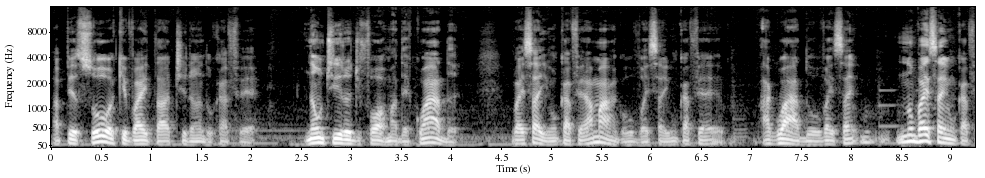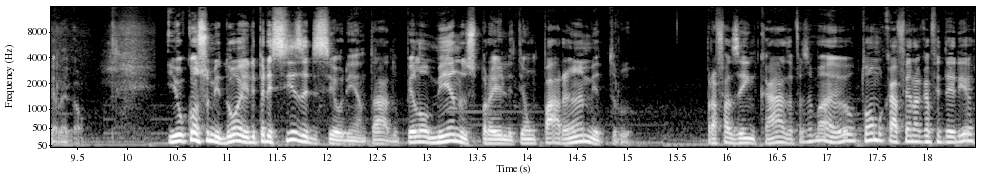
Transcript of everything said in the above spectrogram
a pessoa que vai estar tá tirando o café não tira de forma adequada, vai sair um café amargo, ou vai sair um café aguado, ou vai sair, não vai sair um café legal. E o consumidor ele precisa de ser orientado, pelo menos para ele ter um parâmetro para fazer em casa. Assim, eu tomo café na cafeteria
